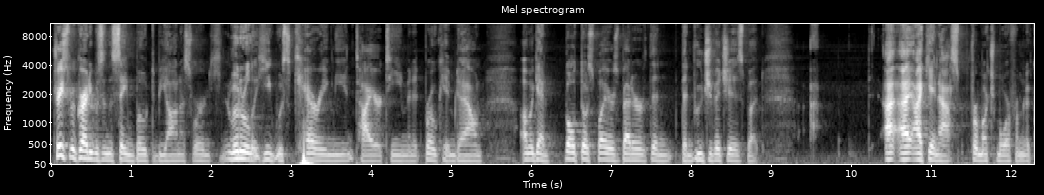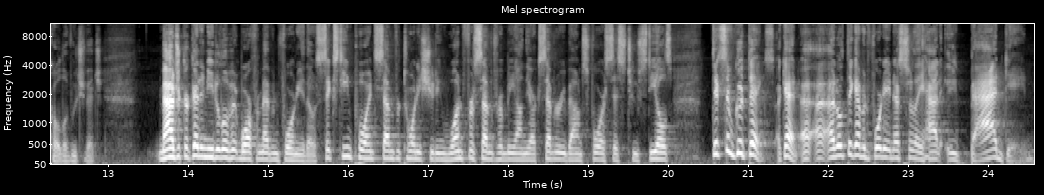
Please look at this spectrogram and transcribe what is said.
Tracy McGrady was in the same boat, to be honest, where he, literally he was carrying the entire team and it broke him down. Um, again, both those players better than than Vucevic is, but I, I, can't ask for much more from Nikola Vucevic. Magic are going to need a little bit more from Evan Fournier, though. 16 points, 7 for 20 shooting, 1 for 7 from beyond the arc, 7 rebounds, 4 assists, 2 steals. Did some good things. Again, I, I don't think Evan Fournier necessarily had a bad game.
